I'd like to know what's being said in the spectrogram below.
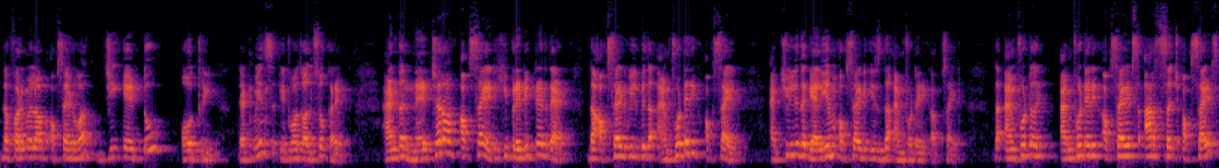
the formula of oxide was Ga2O3. That means it was also correct. And the nature of oxide, he predicted that the oxide will be the amphoteric oxide. Actually, the gallium oxide is the amphoteric oxide. The amphoteric oxides are such oxides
